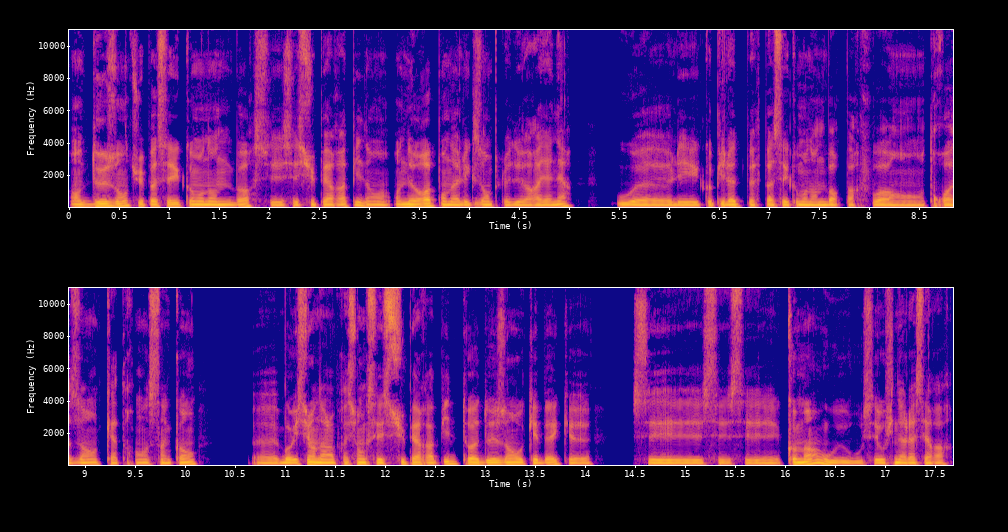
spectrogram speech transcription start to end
en deux ans, tu es passé commandant de bord, c'est super rapide. En, Europe, on a l'exemple de Ryanair, où les copilotes peuvent passer commandant de bord parfois en trois ans, quatre ans, cinq ans. Euh, bon, ici, on a l'impression que c'est super rapide. Toi, deux ans au Québec, euh, c'est commun ou, c'est au final assez rare?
